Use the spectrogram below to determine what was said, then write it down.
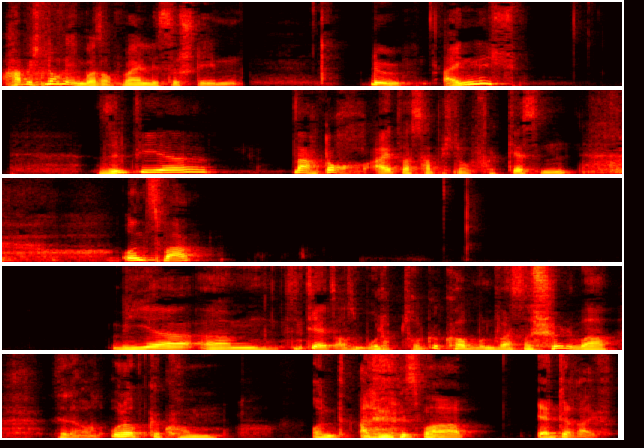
habe ich noch irgendwas auf meiner Liste stehen? Nö, eigentlich sind wir. Na, doch, etwas habe ich noch vergessen. Und zwar, wir ähm, sind ja jetzt aus dem Urlaub zurückgekommen und was das Schöne war, sind aus dem Urlaub gekommen und alles war erntereif.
